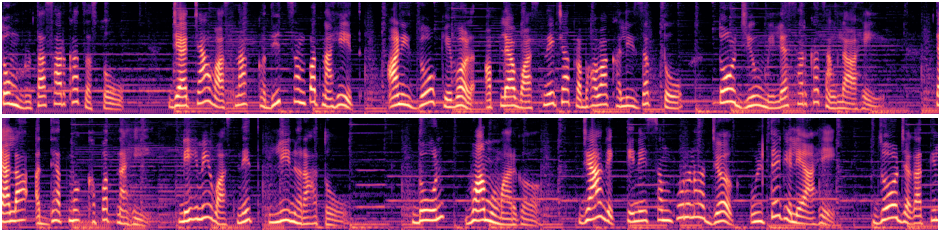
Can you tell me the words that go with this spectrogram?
तो मृतासारखाच असतो. ज्याच्या वासना कधीच संपत नाहीत आणि जो केवळ आपल्या वासनेच्या प्रभावाखाली जगतो तो जीव मेल्यासारखा चांगला आहे. त्याला अध्यात्म खपत नाही नेहमी वासनेत लीन राहतो. दोन वाममार्ग ज्या व्यक्तीने संपूर्ण जग उलटे गेले आहे जो जगातील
